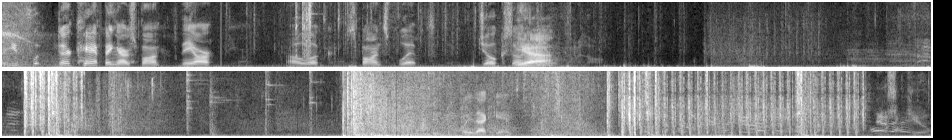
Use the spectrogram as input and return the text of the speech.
Are you fli- They're camping our spawn. They are. Oh, look. Spawn's flipped. Joke's on Yeah. you. You can play that game. That's a kill.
